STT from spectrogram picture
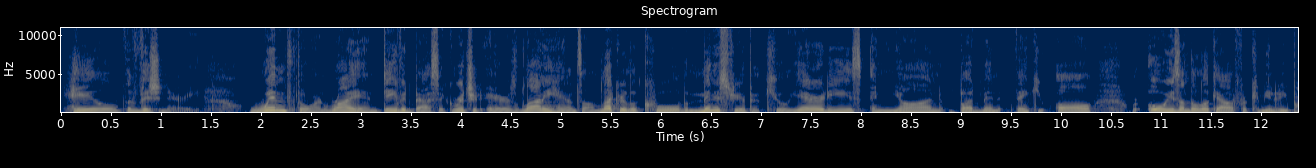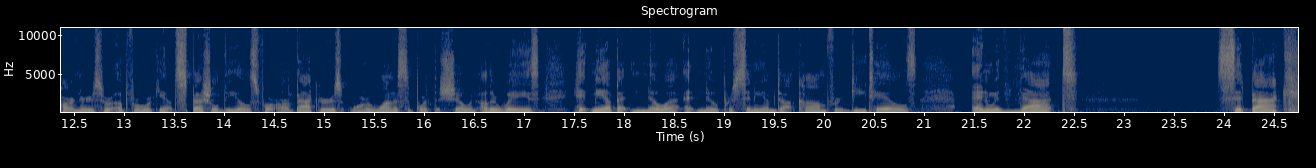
Hail the Visionary. Winthorn, Ryan, David Bassick, Richard Ayers, Lonnie Hands-on, Lecker LeCool, the Ministry of Peculiarities, and Jan Budman. Thank you all. We're always on the lookout for community partners who are up for working out special deals for our backers or who want to support the show in other ways. Hit me up at noah at noproscenium.com for details. And with that, sit back,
